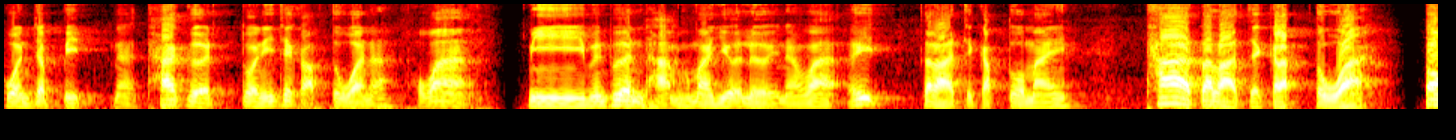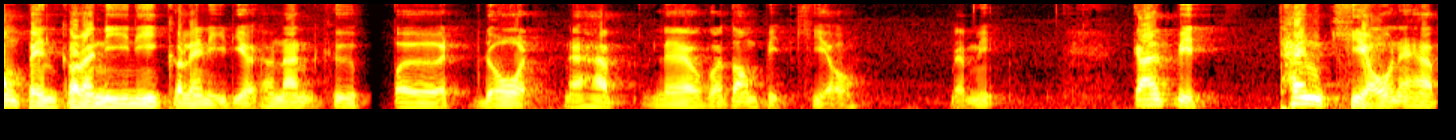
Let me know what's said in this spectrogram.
ควรจะปิดนะถ้าเกิดตัวนี้จะกลับตัวนะ เพราะว่ามีเพื่อนๆถามเข้ามาเยอะเลยนะว่าเฮ้ยตลาดจะกลับตัวไหม ถ้าตลาดจะกลับตัว ต้องเป็นกรณีนี้กรณีเดียวเท่านั้น คือเปิดโดดนะครับ แล้วก็ต้องปิดเขียวแบบนี้ การปิดแท่งเขียวนะครับ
